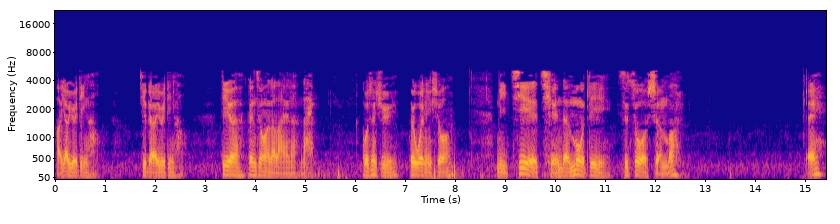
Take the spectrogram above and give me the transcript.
好，要约定好，记得要约定好。第二，更重要的来了，来，国税局会问你说，你借钱的目的。是做什么？哎，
